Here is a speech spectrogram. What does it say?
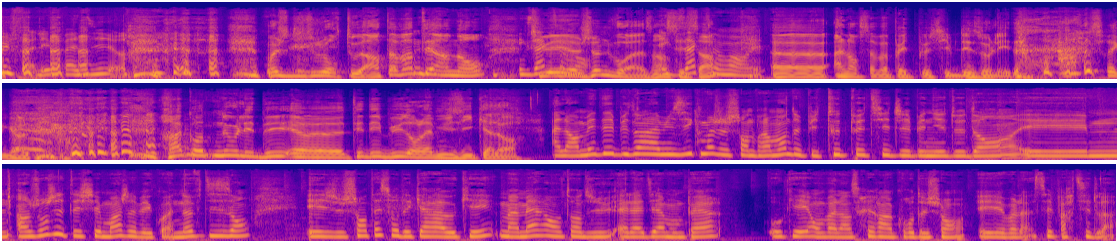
Il fallait pas dire. Moi, je dis toujours tout. Alors, t'as 21 ans, tu es Exactement. genevoise, hein, c'est ça Exactement, oui. Euh, Alors, ça va pas être possible, désolé. je rigole. Raconte-nous dé- euh, tes débuts dans la musique, alors. Alors mes débuts dans la musique, moi je chante vraiment depuis toute petite, j'ai baigné dedans. Et hum, un jour j'étais chez moi, j'avais quoi 9-10 ans, et je chantais sur des karaokés. Ma mère a entendu, elle a dit à mon père, ok on va l'inscrire à un cours de chant. Et voilà, c'est parti de là.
